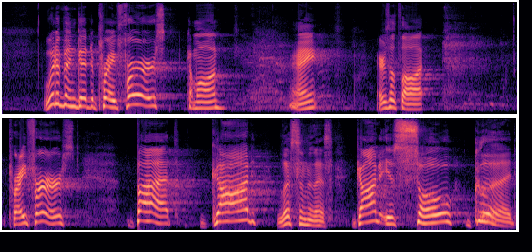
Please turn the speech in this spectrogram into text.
Would have been good to pray first. Come on. Right? There's a thought. Pray first. But God, listen to this God is so good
